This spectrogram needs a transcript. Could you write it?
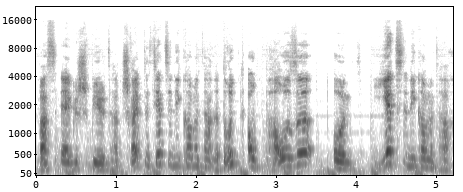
was er gespielt hat. Schreibt es jetzt in die Kommentare. Drückt auf Pause und jetzt in die Kommentare.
